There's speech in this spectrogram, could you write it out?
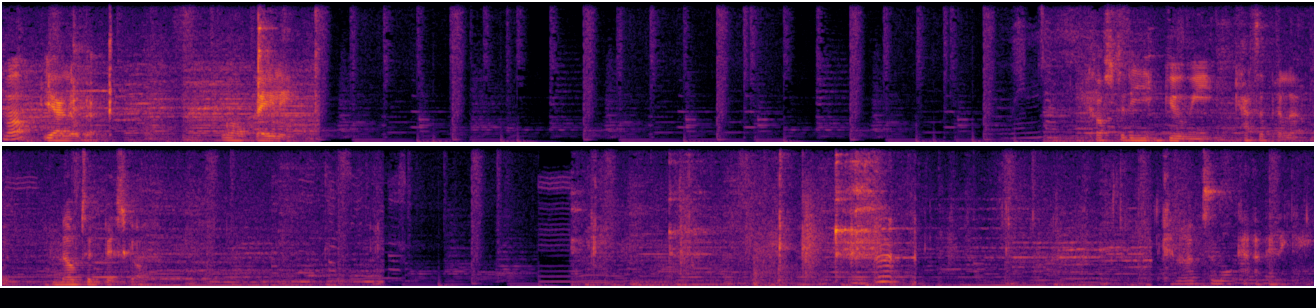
What? yeah, a little bit. Oh, Bailey. Custardy, gooey caterpillar with melted Biscoff. Can I have some more caterpillar cake?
